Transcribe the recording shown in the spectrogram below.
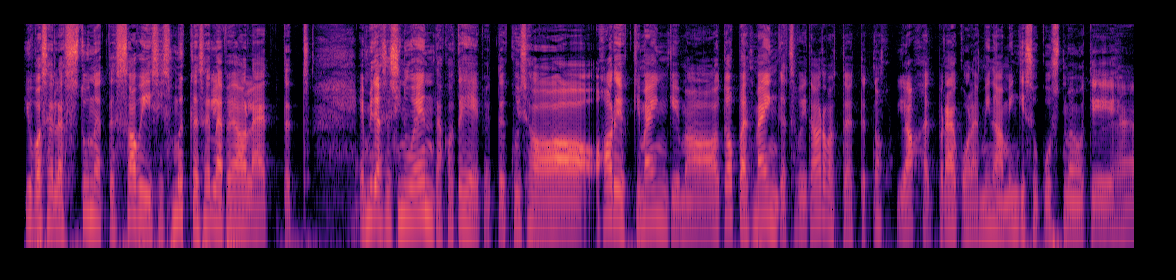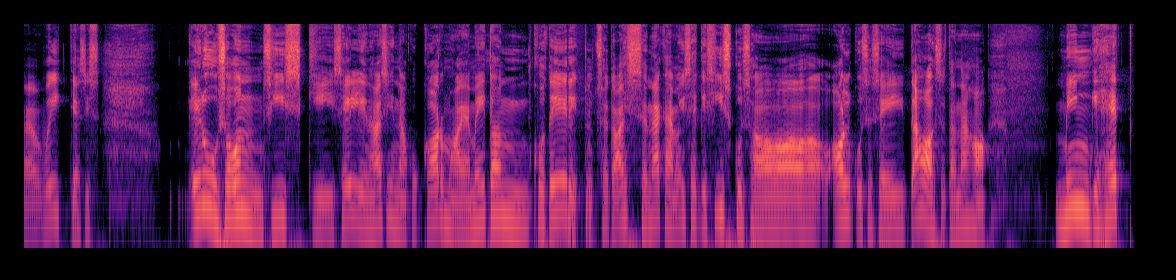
juba sellest tunnetest savi, siis mõtle selle peale, et, et et mida see sinu endaga teeb, et, et kui sa harjudki mängima topeltmänge, et sa võid arvata, et, et noh, jah, et praegu olen mina mingisugust moodi äh, võitja, siis elus on siiski selline asi nagu karma ja meid on kodeeritud seda asja nägema isegi siis, kui sa alguses ei taha seda näha. mingi hetk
